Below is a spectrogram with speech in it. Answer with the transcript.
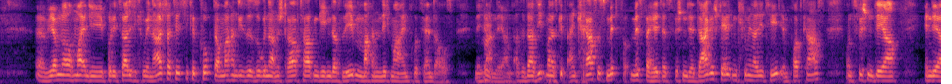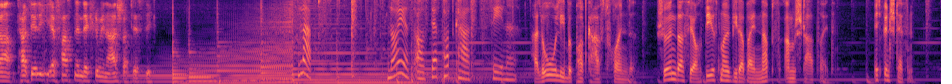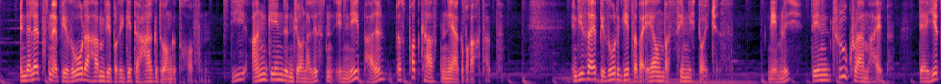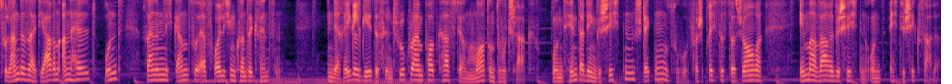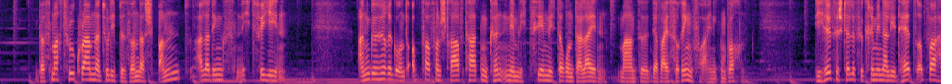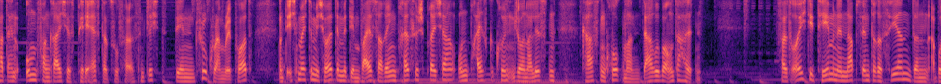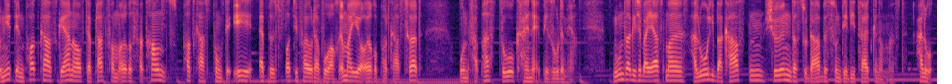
Äh, wir haben da auch mal in die polizeiliche Kriminalstatistik geguckt. Da machen diese sogenannten Straftaten gegen das Leben machen nicht mal ein Prozent aus, nicht hm. annähernd. Also da sieht man, es gibt ein krasses Missverhältnis zwischen der dargestellten Kriminalität im Podcast und zwischen der in der tatsächlich erfassten in der Kriminalstatistik. Naps. Neues aus der Podcast-Szene. Hallo, liebe Podcast-Freunde. Schön, dass ihr auch diesmal wieder bei Naps am Start seid. Ich bin Steffen. In der letzten Episode haben wir Brigitte Hagedorn getroffen, die angehenden Journalisten in Nepal das Podcasten näher gebracht hat. In dieser Episode geht es aber eher um was ziemlich Deutsches, nämlich den True Crime Hype, der hierzulande seit Jahren anhält und seinen nicht ganz so erfreulichen Konsequenzen. In der Regel geht es in True Crime Podcasts ja um Mord und Totschlag. Und hinter den Geschichten stecken, so verspricht es das Genre, immer wahre Geschichten und echte Schicksale. Das macht True Crime natürlich besonders spannend, allerdings nicht für jeden. Angehörige und Opfer von Straftaten könnten nämlich ziemlich darunter leiden, mahnte der Weiße Ring vor einigen Wochen. Die Hilfestelle für Kriminalitätsopfer hat ein umfangreiches PDF dazu veröffentlicht, den True Crime Report, und ich möchte mich heute mit dem Weißer Ring Pressesprecher und preisgekrönten Journalisten Carsten Krogmann darüber unterhalten. Falls euch die Themen in NAPS interessieren, dann abonniert den Podcast gerne auf der Plattform eures Vertrauens, podcast.de, Apple, Spotify oder wo auch immer ihr eure Podcasts hört und verpasst so keine Episode mehr. Nun sage ich aber erstmal Hallo, lieber Carsten, schön, dass du da bist und dir die Zeit genommen hast. Hallo.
